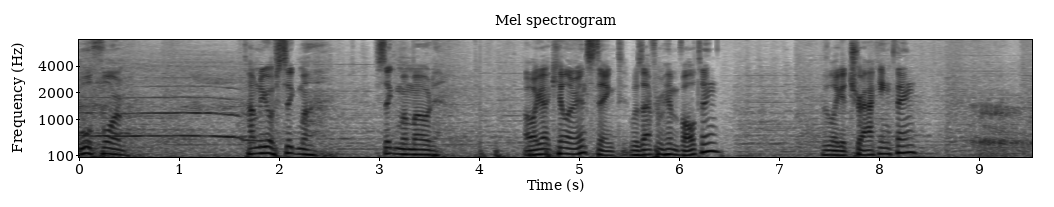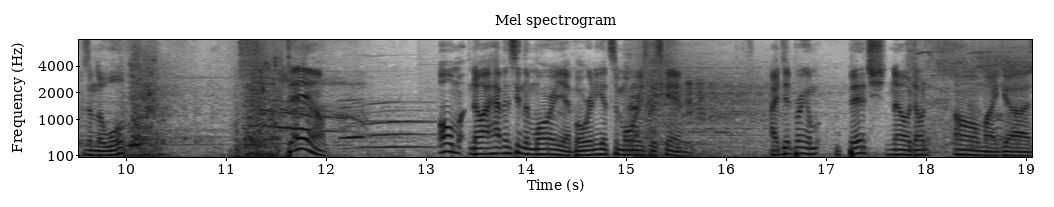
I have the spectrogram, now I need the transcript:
Wolf form. Time to go Sigma. Sigma mode. Oh, I got Killer Instinct. Was that from him vaulting? Is it like a tracking thing? Because I'm the wolf? Damn! Oh, my, no, I haven't seen the Mori yet, but we're gonna get some Moris this game. I did bring him. Bitch, no, don't. Oh my god.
